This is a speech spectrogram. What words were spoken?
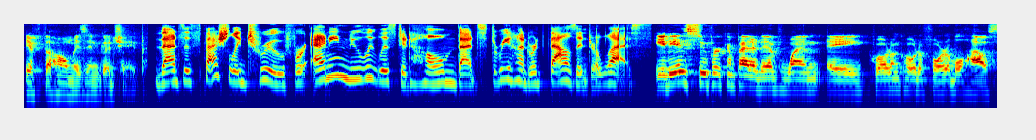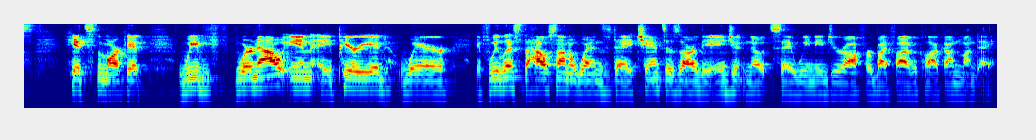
if the home is in good shape. That's especially true for any newly listed home that's 300,000 or less. It is super competitive when a quote unquote affordable house hits the market. We've we're now in a period where if we list the house on a Wednesday, chances are the agent notes say we need your offer by five o'clock on Monday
